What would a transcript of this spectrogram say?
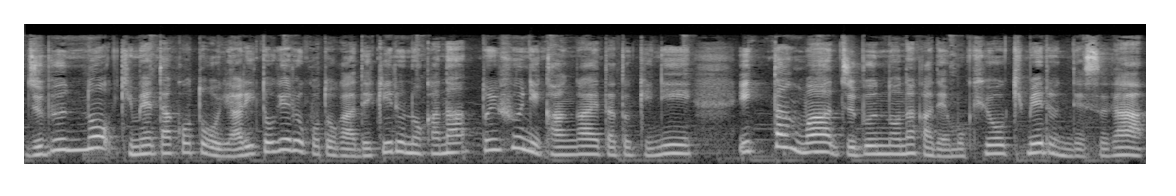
自分の決めたことをやり遂げることができるのかなというふうに考えた時に一旦は自分の中で目標を決めるんですが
